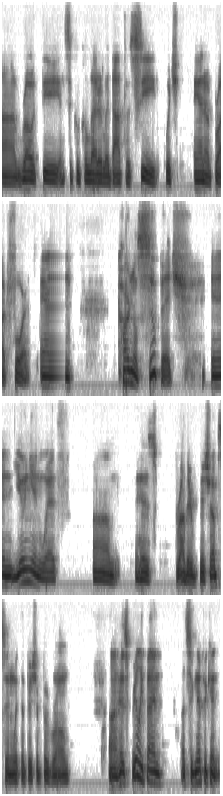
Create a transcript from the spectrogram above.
uh, wrote the encyclical letter Laudato Si, which Anna brought forth. And Cardinal Cupich, in union with um, his brother bishops and with the Bishop of Rome, uh, has really been a significant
